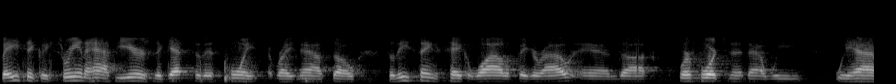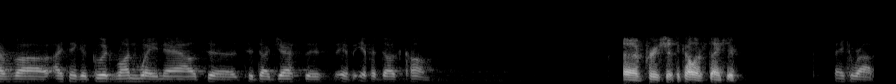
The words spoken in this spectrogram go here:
basically three and a half years to get to this point right now. So so these things take a while to figure out, and uh, we're fortunate that we we have, uh, I think, a good runway now to, to digest this if, if it does come. I appreciate the color. Thank you. Thank you, Rob.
